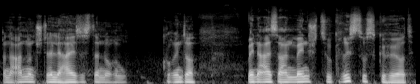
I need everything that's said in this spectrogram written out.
An einer anderen Stelle heißt es dann noch im Korinther, wenn also ein Mensch zu Christus gehört,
